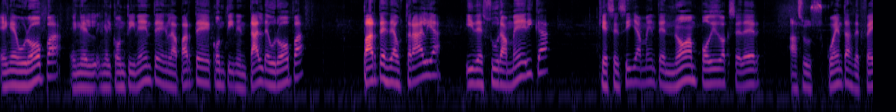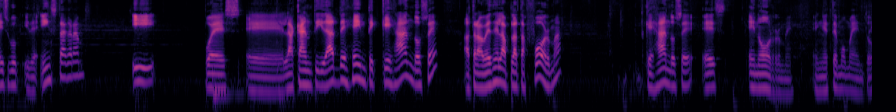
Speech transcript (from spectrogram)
en Europa, en el, en el continente, en la parte continental de Europa, partes de Australia y de Sudamérica que sencillamente no han podido acceder a sus cuentas de Facebook y de Instagram. Y pues eh, la cantidad de gente quejándose a través de la plataforma, quejándose es enorme en este momento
